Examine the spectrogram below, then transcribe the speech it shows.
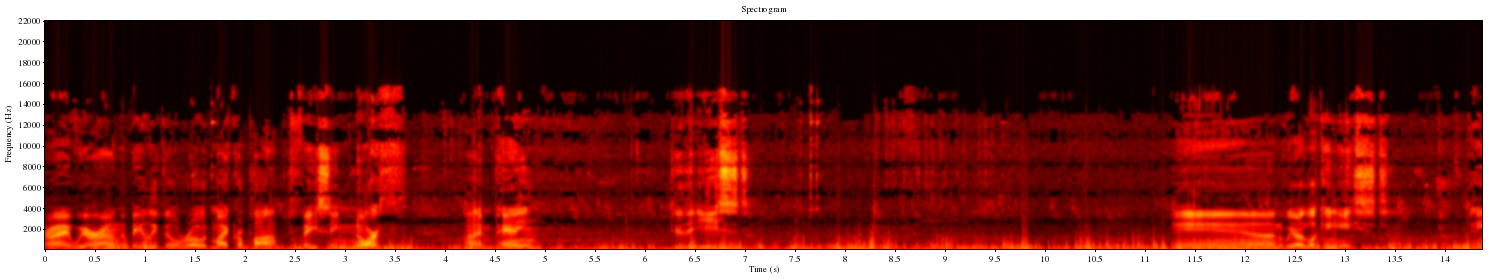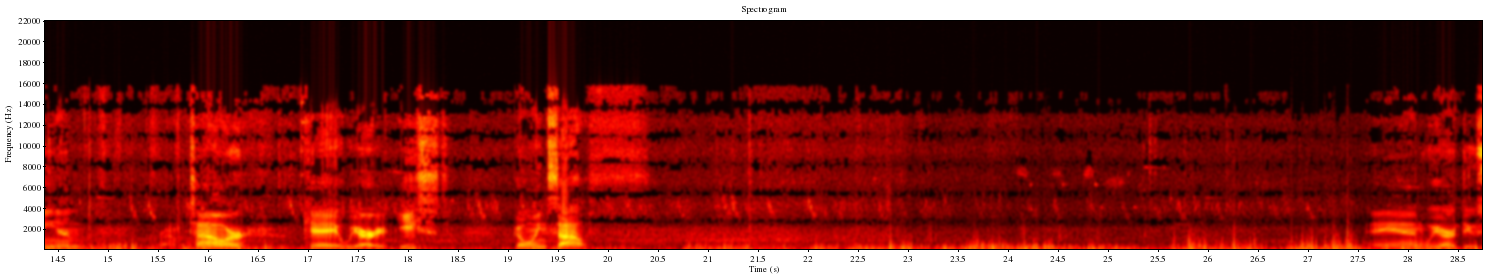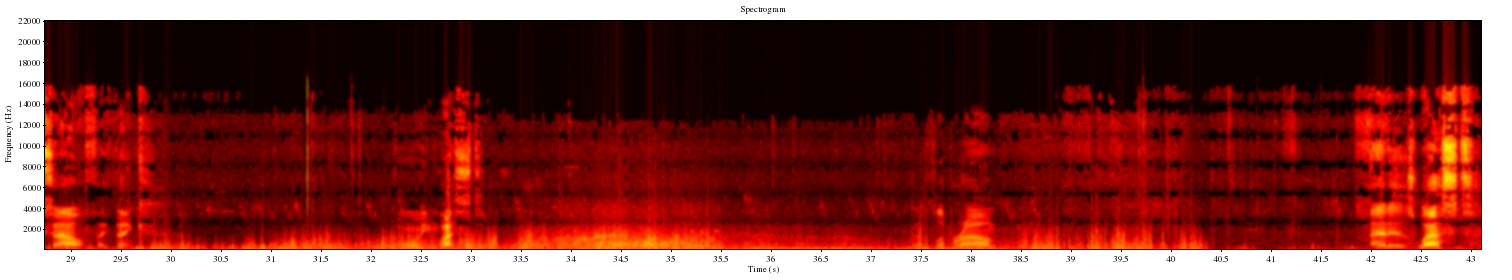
Alright, we are on the Baileyville Road Micropop facing north. I'm panning to the east. And we are looking east. Pan around the tower. Okay, we are east going south. And we are due south, I think. Going west. Gonna flip around. That is west.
